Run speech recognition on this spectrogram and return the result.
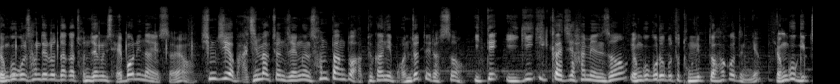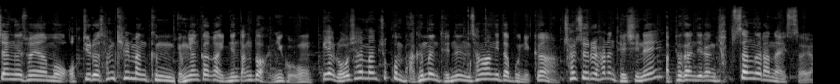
영국을 상대로다가 전쟁을 세 번이나 했어요. 심지어 마지막 전쟁은 선빵도 아프간이 먼저 때렸어. 이때 이기기까지 하면서 영국으로부터 독립도 하거든요. 영국 입장에서야 뭐 억지로 삼킬 만큼 영양가가 있는 땅도 아니고 그냥 러시아만 조금 막으면 되는 상황이다 보니까 철수를 하는 대신에 아프간이랑 협상을 하나 했어요.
